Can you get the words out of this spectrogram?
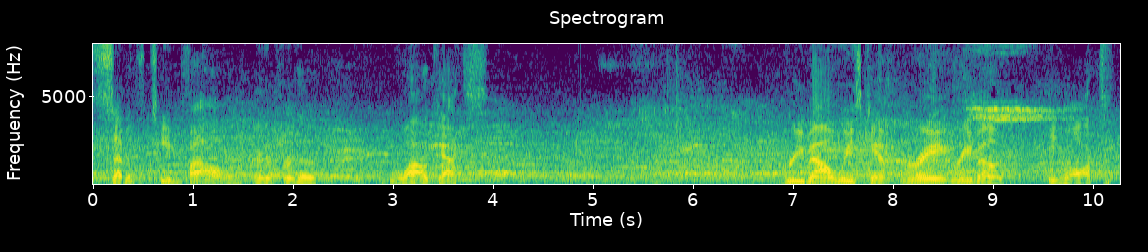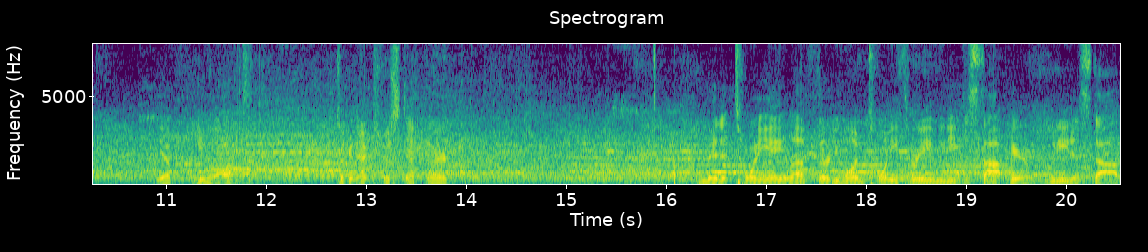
Seventh team foul there for the Wildcats. Rebound, Wieskamp, great rebound. He walked. Yep, he walked. Took an extra step there. Minute 28 left, 31 23. We need to stop here. We need to stop.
